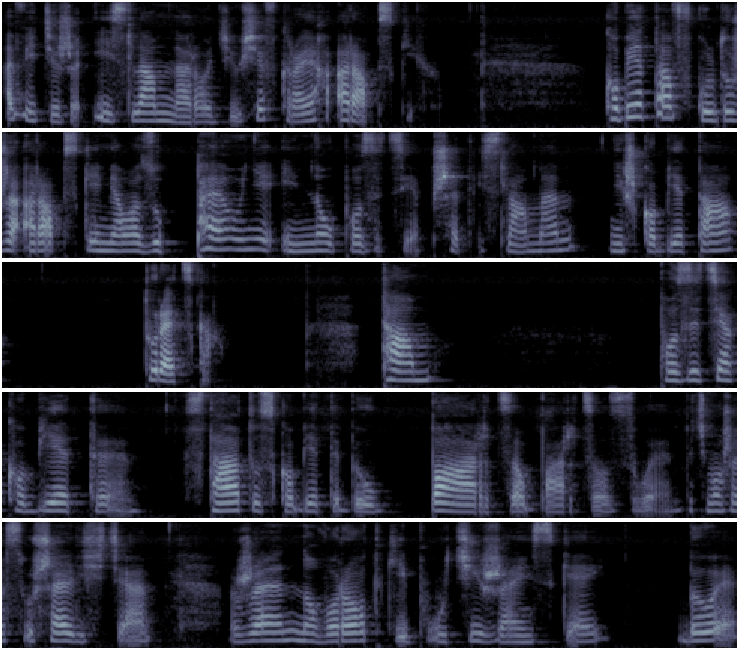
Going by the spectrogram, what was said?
a wiecie, że islam narodził się w krajach arabskich. Kobieta w kulturze arabskiej miała zupełnie inną pozycję przed islamem niż kobieta turecka. Tam pozycja kobiety, status kobiety był bardzo, bardzo zły. Być może słyszeliście, że noworodki płci żeńskiej były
